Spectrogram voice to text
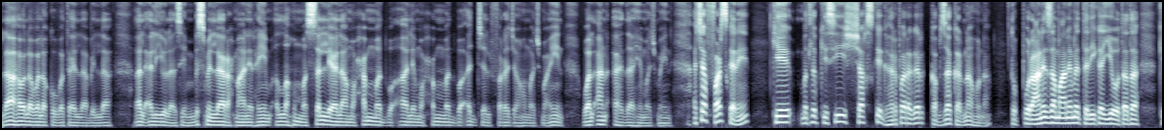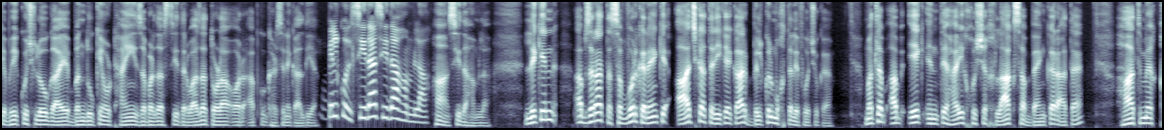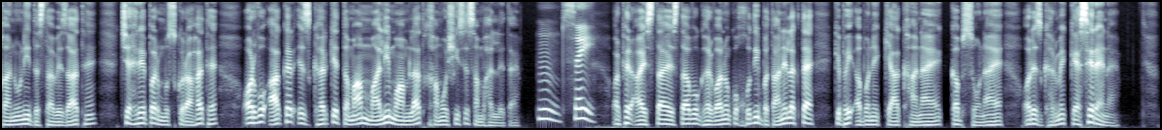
لا حول ولا قوت الا باللہ العلی العظیم بسم اللہ الرحمن الرحیم اللہم صلی علی محمد و آل محمد و اجل فرجہم اجمعین والان اہدہم اجمعین اچھا فرض کریں کہ مطلب کسی شخص کے گھر پر اگر قبضہ کرنا ہونا تو پرانے زمانے میں طریقہ یہ ہوتا تھا کہ بھئی کچھ لوگ آئے بندوقیں اٹھائیں زبردستی دروازہ توڑا اور آپ کو گھر سے نکال دیا۔ بالکل سیدھا سیدھا حملہ۔ ہاں سیدھا حملہ۔ لیکن اب ذرا تصور کریں کہ آج کا طریقہ کار بالکل مختلف ہو چکا ہے۔ مطلب اب ایک انتہائی خوش اخلاق سا بینکر آتا ہے ہاتھ میں قانونی دستاویزات ہیں چہرے پر مسکراہٹ ہے اور وہ آ کر اس گھر کے تمام مالی معاملات خاموشی سے سنبھال لیتا ہے۔ صحیح۔ اور پھر آہستہ آہستہ وہ گھر والوں کو خود ہی بتانے لگتا ہے کہ بھئی اب انہیں کیا کھانا ہے، کب سونا ہے اور اس گھر میں کیسے رہنا ہے۔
